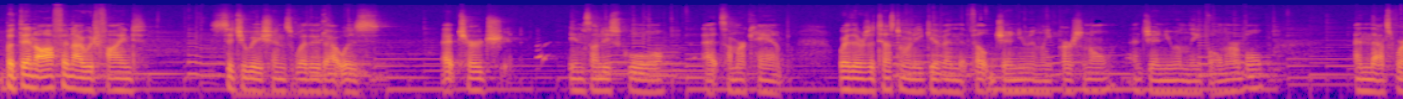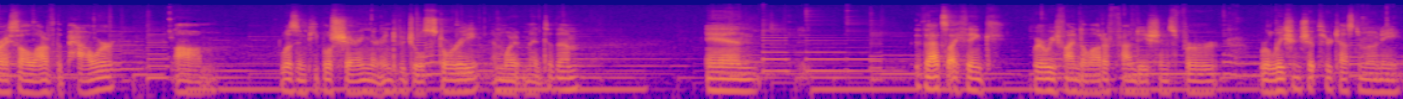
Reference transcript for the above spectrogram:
but then often I would find situations, whether that was at church, in Sunday school, at summer camp, where there was a testimony given that felt genuinely personal and genuinely vulnerable. And that's where I saw a lot of the power um, was in people sharing their individual story and what it meant to them. And that's, I think, where we find a lot of foundations for relationship through testimony,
